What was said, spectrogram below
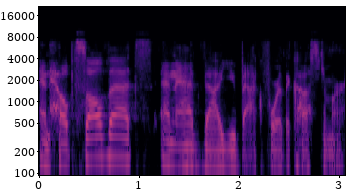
and help solve that and add value back for the customer.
